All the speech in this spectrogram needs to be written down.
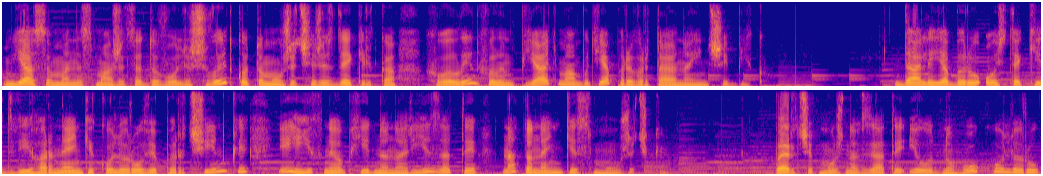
М'ясо в мене смажиться доволі швидко, тому вже через декілька хвилин, хвилин 5, мабуть, я перевертаю на інший бік. Далі я беру ось такі дві гарненькі кольорові перчинки і їх необхідно нарізати на тоненькі смужечки. Перчик можна взяти і одного кольору,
